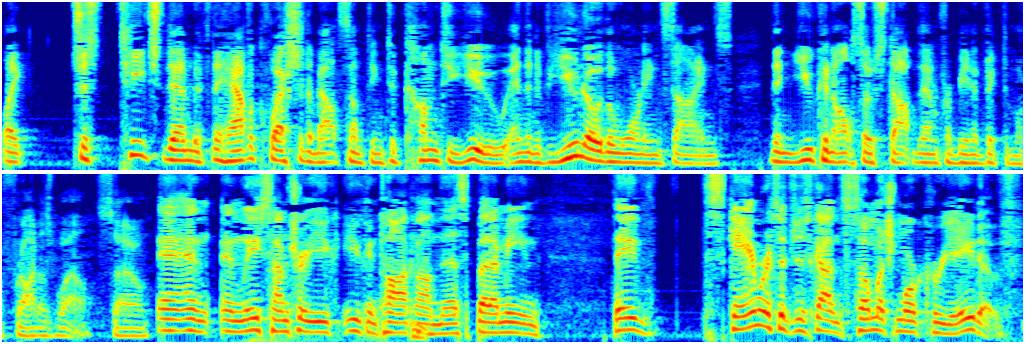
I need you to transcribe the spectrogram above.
like just teach them if they have a question about something to come to you, and then if you know the warning signs, then you can also stop them from being a victim of fraud as well. So and and Lisa, I'm sure you you can talk on this, but I mean, they've scammers have just gotten so much more creative.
